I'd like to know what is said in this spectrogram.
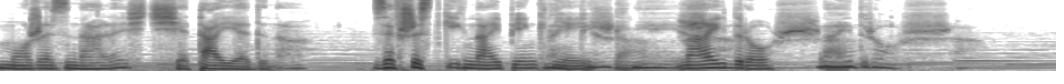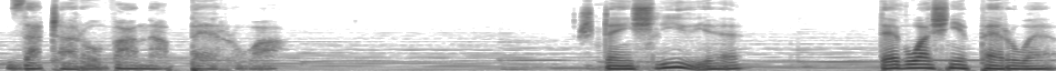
może znaleźć się ta jedna, ze wszystkich najpiękniejsza, Najpiękniejsza, najdroższa, najdroższa. zaczarowana perła. Szczęśliwie tę właśnie perłę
